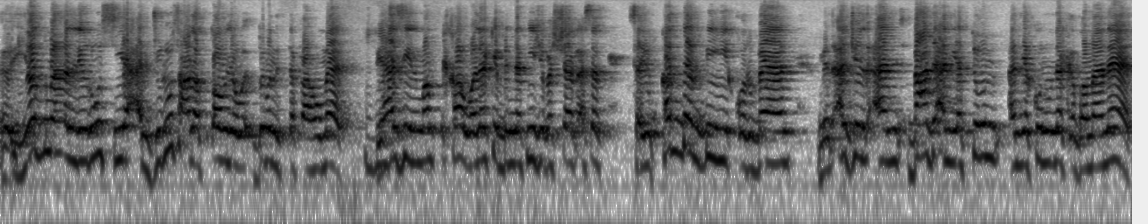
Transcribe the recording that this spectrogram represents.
يضمن لروسيا الجلوس على الطاولة ضمن التفاهمات في هذه المنطقة. ولكن بالنتيجة بشار الأسد سيقدم به قربان من أجل أن بعد أن يتم أن يكون هناك ضمانات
